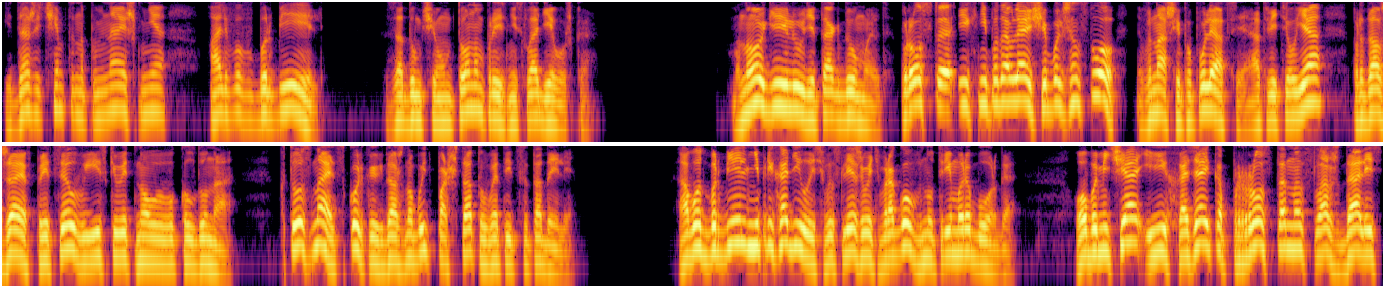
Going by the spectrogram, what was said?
И даже чем-то напоминаешь мне Альвов Барбиэль, задумчивым тоном произнесла девушка. «Многие люди так думают. Просто их не подавляющее большинство в нашей популяции», — ответил я, продолжая в прицел выискивать нового колдуна. «Кто знает, сколько их должно быть по штату в этой цитадели». А вот Барбиэль не приходилось выслеживать врагов внутри Мореборга. Оба меча и их хозяйка просто наслаждались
